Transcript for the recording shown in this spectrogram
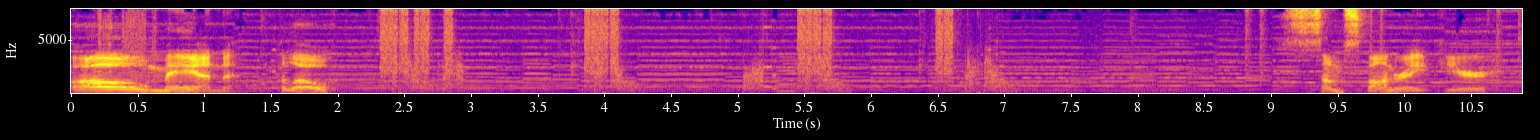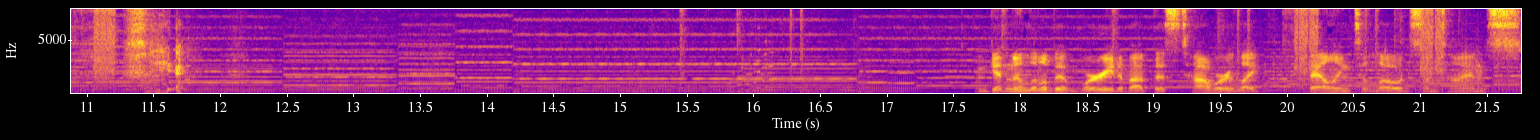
Oh, man. Hello. Some spawn rate here. Yeah. I'm getting a little bit worried about this tower, like, failing to load sometimes.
